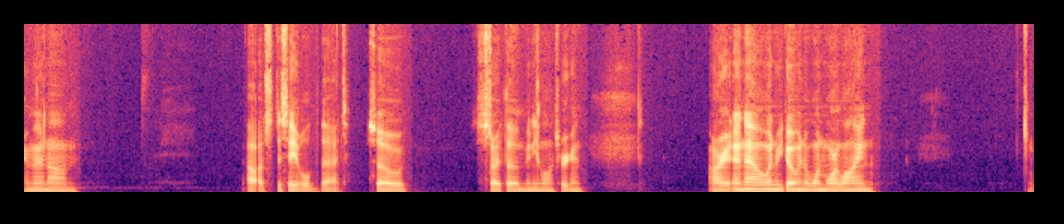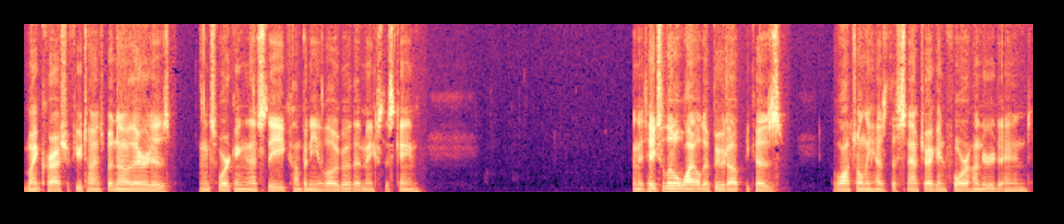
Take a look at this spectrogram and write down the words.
And then um oh, it's disabled that. So start the mini launcher again. Alright, and now when we go into one more line, it might crash a few times, but no, there it is. It's working. That's the company logo that makes this game. And it takes a little while to boot up because the watch only has the Snapdragon 400 and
